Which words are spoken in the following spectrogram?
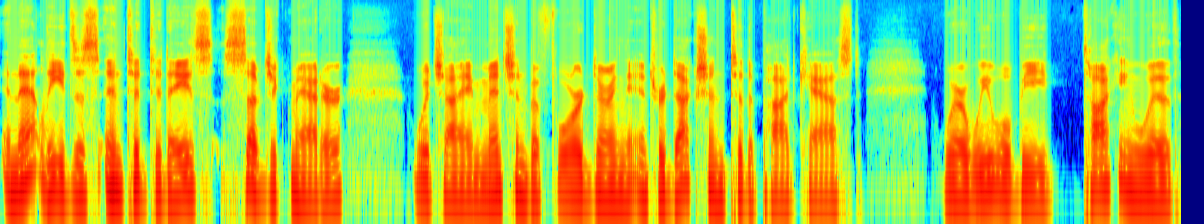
And that leads us into today's subject matter, which I mentioned before during the introduction to the podcast, where we will be talking with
